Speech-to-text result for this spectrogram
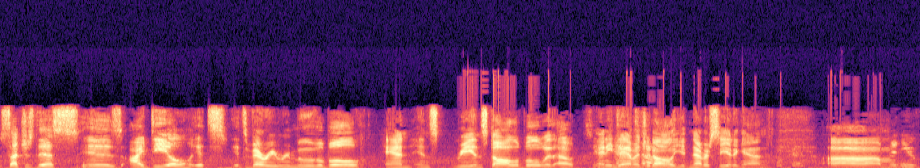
such as this is ideal. It's it's very removable and ins- reinstallable without So any damage at all. You'd never see it again. Okay. Um, And you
